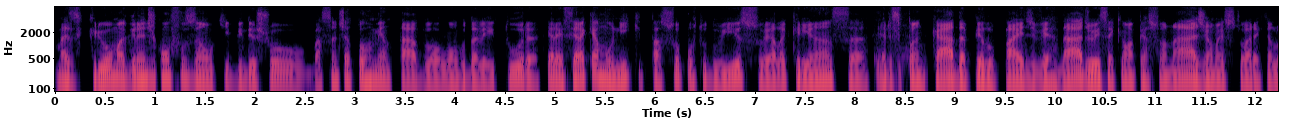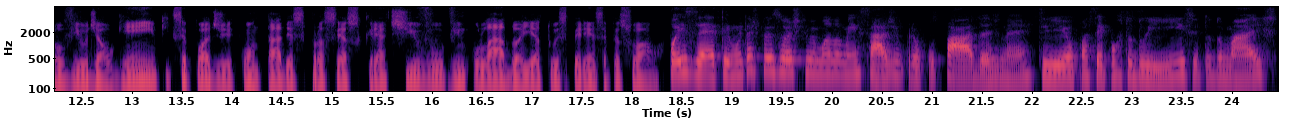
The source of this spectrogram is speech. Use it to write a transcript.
mas criou uma grande confusão, o que me deixou bastante atormentado comentado ao longo da leitura era: será que a Monique passou por tudo isso? Ela, criança, era espancada pelo pai de verdade? Ou isso aqui é uma personagem, é uma história que ela ouviu de alguém? O que, que você pode contar desse processo criativo vinculado aí à tua experiência pessoal? Pois é, tem muitas pessoas que me mandam mensagem preocupadas, né? Se eu passei por tudo isso e tudo mais.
